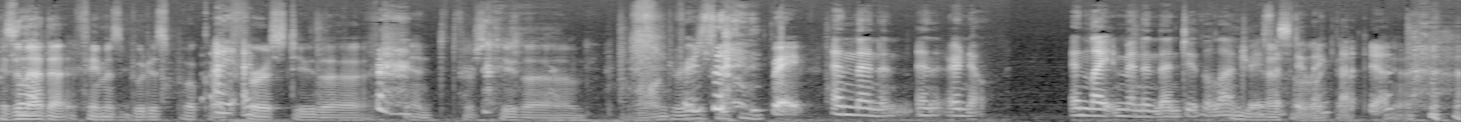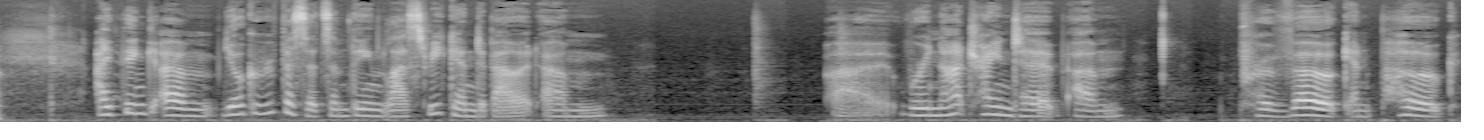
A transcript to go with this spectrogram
isn't that that famous Buddhist book? Like I- I- first do the and first do the laundry. First- right, and then and, or no, enlightenment, and then do the laundry, Yeah, something, like that. Yeah. yeah. I think um, Yoga Rupa said something last weekend about um, uh, we're not trying to um, provoke and poke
